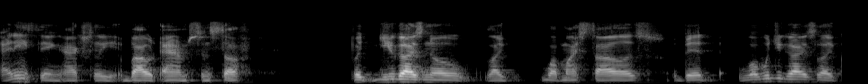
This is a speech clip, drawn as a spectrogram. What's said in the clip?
anything actually about amps and stuff, but you guys know like what my style is a bit. What would you guys like?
